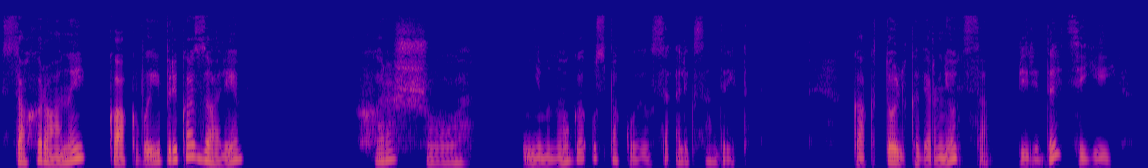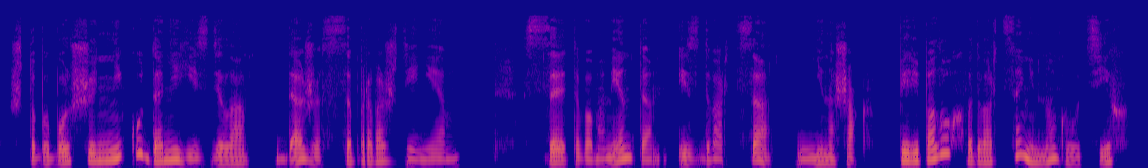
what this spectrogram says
«С охраной, как вы и приказали». «Хорошо», — немного успокоился Александрит. «Как только вернется, передайте ей, чтобы больше никуда не ездила, даже с сопровождением. С этого момента из дворца ни на шаг. Переполох во дворце немного утих.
